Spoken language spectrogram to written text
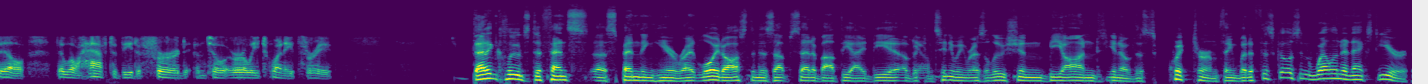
bill that will have to be deferred until early 23. That includes defense uh, spending here, right? Lloyd Austin is upset about the idea of a yeah. continuing resolution beyond, you know, this quick term thing. But if this goes in well into next year,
